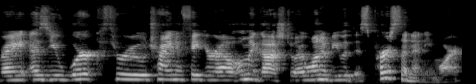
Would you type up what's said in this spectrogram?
right? As you work through trying to figure out, oh my gosh, do I want to be with this person anymore?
